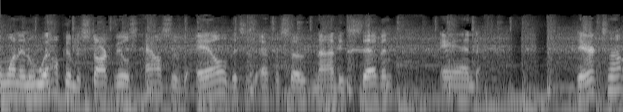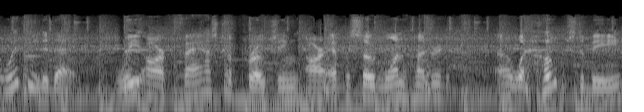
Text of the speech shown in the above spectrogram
everyone, and welcome to Smallville's House of El. This is episode 97, and Derek's not with me today. We are fast approaching our episode 100. Uh, what hopes to be,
